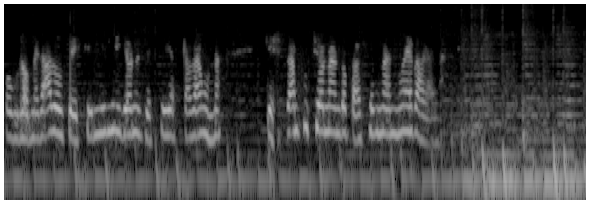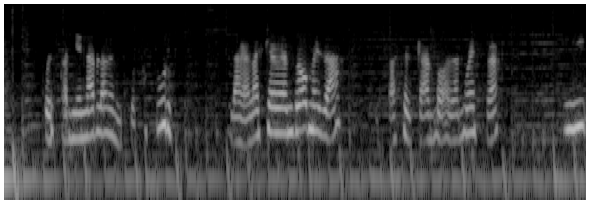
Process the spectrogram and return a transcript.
conglomerados de 100 mil millones de estrellas cada una, que están fusionando para hacer una nueva galaxia pues también habla de nuestro futuro. La galaxia de Andrómeda está acercando a la nuestra y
